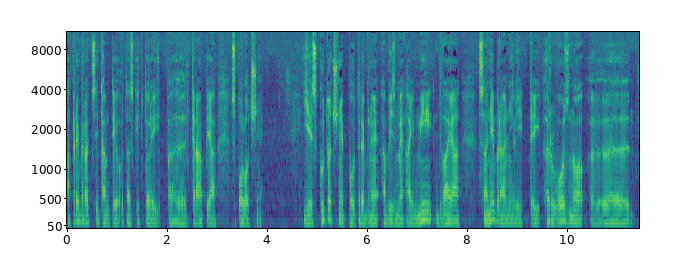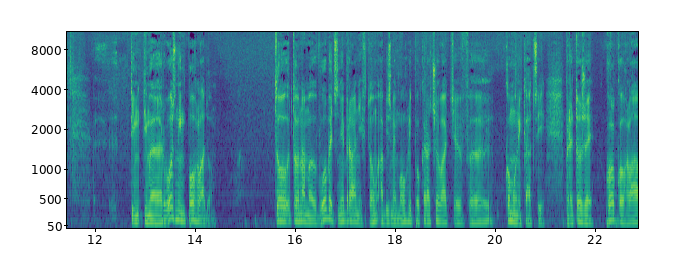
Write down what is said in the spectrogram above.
a prebrať si tam tie otázky, ktoré ich e, trápia spoločne. Je skutočne potrebné, aby sme aj my dvaja sa nebránili tej rôzno, e, tým, tým rôznym pohľadom to, to nám vôbec nebráni v tom, aby sme mohli pokračovať v komunikácii. Pretože koľko hlav,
